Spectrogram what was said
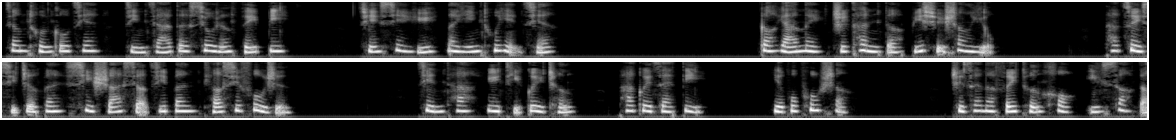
将臀沟间。紧夹的羞人肥逼，全现于那淫徒眼前。高衙内直看得鼻血上涌，他最喜这般戏耍小鸡般调戏妇人。见他玉体跪成，趴跪在地，也不扑上，只在那肥臀后一笑道：“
